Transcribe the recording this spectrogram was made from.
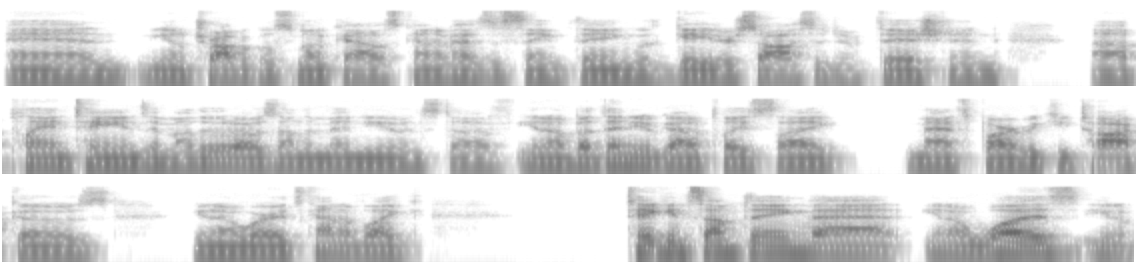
And you know, Tropical Smokehouse kind of has the same thing with gator sausage and fish and uh, plantains and maduros on the menu and stuff, you know. But then you've got a place like Matt's Barbecue Tacos, you know, where it's kind of like taking something that you know was you know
